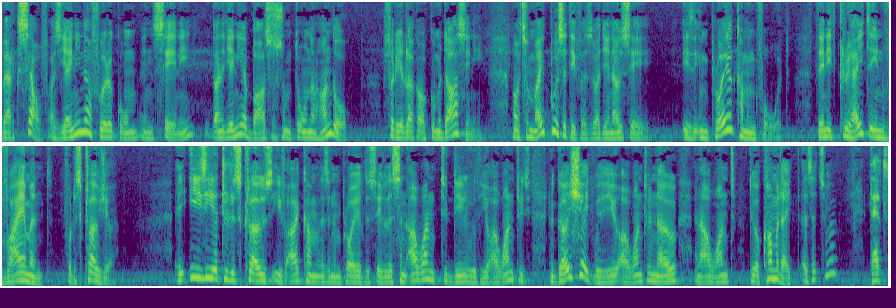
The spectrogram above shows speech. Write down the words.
werk self. As jy nie na vore kom en sê nie, dan het jy nie 'n basis om te onderhandel vir redelike akkommodasie nie. Maar wat vir my positief is wat jy nou sê, is the employer coming forward, then it creates an environment for disclosure. Easier to disclose if I come as an employer to say, listen, I want to deal with you. I want to negotiate with you. I want to know and I want to accommodate. Is it so? That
